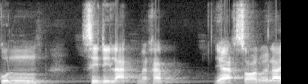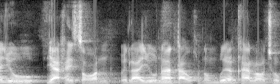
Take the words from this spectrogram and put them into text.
คุณ ซีดีลักษ์นะครับ อยากสอนเวลาอยู่ อยากให้สอนเวลาอยู่หน้าเตาขนมเบื้องค่ะรอชม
